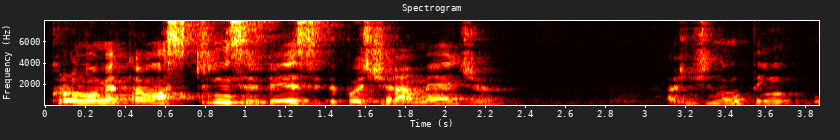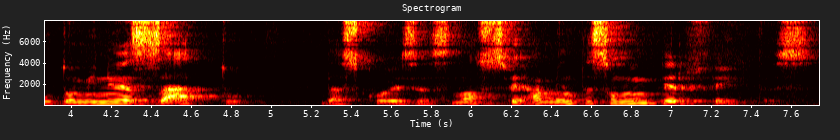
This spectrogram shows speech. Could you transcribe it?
cronometrar umas 15 vezes e depois tirar a média? A gente não tem o domínio exato das coisas. Nossas ferramentas são imperfeitas.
